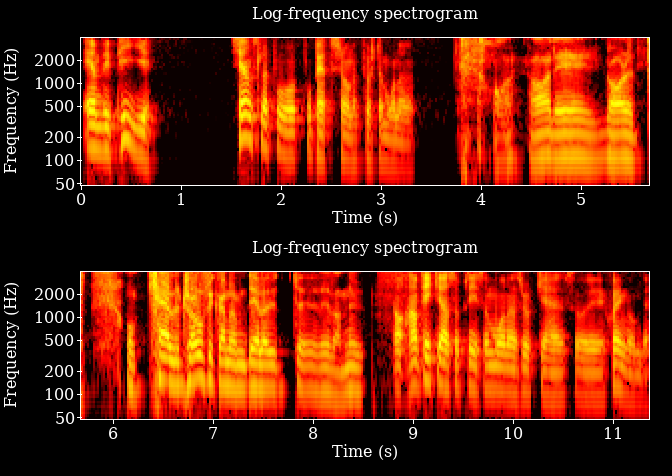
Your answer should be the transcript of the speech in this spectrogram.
MVP-känsla på, på Pettersson första månaden. Ja, ja, det är galet. Och Cal Trophy kan de dela ut eh, redan nu. Ja, han fick ju alltså pris som månadens rookie här så sjöng om det.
